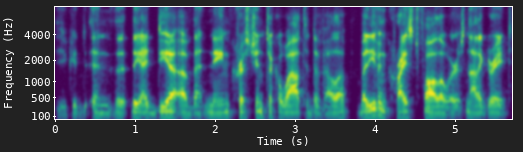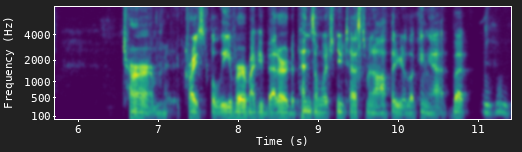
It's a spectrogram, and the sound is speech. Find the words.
you could and the, the idea of that name Christian took a while to develop, but even Christ follower is not a great term. Christ believer might be better, depends on which New Testament author you're looking at. But Mhm.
